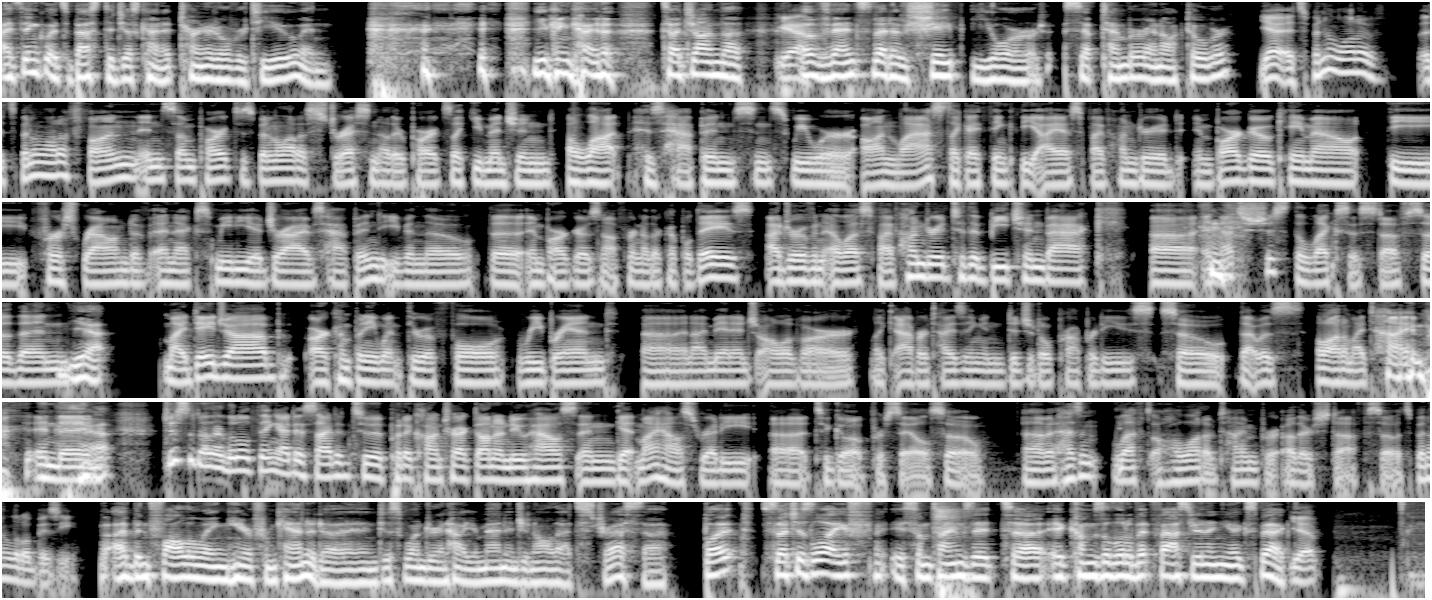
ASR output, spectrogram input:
I think it's best to just kind of turn it over to you and you can kind of touch on the yeah. events that have shaped your September and October. Yeah, it's been a lot of it's been a lot of fun in some parts. It's been a lot of stress in other parts. Like you mentioned, a lot has happened since we were on last. Like I think the IS 500 embargo came out. The first round of NX media drives happened, even though the embargo is not for another couple days. I drove an LS 500 to the beach and back. Uh, and that's just the Lexus stuff. So then, yeah, my day job, our company went through a full rebrand, uh, and I manage all of our like advertising and digital properties. So that was a lot of my time. and then yeah. just another little thing, I decided to put a contract on a new house and get my house ready uh, to go up for sale. So um, it hasn't left a whole lot of time for other stuff, so it's been a little busy. I've been following here from Canada and just wondering how you're managing all that stress. Uh, but such is life. Sometimes it uh, it comes a little bit faster than you expect. Yep.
